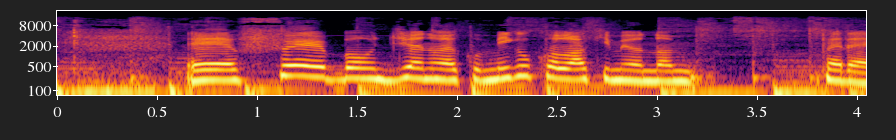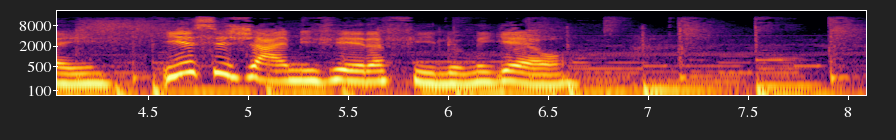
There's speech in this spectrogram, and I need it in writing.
É, Fer, bom dia, não é comigo? Coloque meu nome. Peraí. E esse Jaime Vieira Filho, Miguel?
